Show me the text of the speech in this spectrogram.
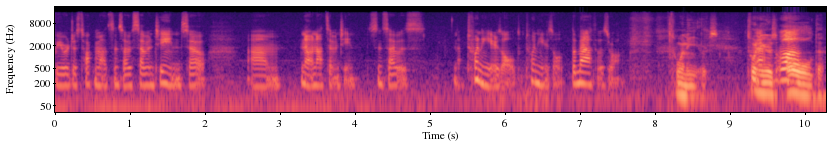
we were just talking about since I was seventeen. So, um, no, not seventeen. Since I was no twenty years old. Twenty years old. The math was wrong. Twenty years. Twenty Uh, years well- old.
